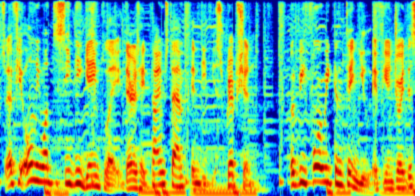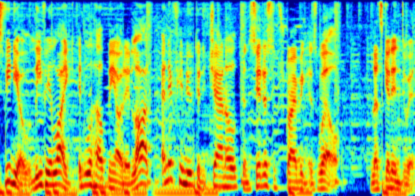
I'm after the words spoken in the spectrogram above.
So if you only want to see the gameplay, there is a timestamp in the description. But before we continue, if you enjoyed this video, leave a like, it will help me out a lot, and if you're new to the channel, consider subscribing as well. Let's get into it.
